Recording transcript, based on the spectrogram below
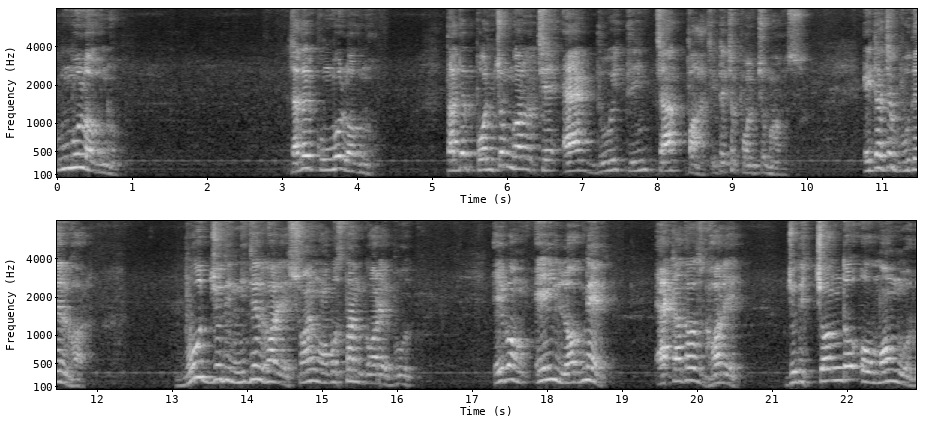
কুম্ভ লগ্ন, যাদের কুম্ভ লগ্ন, তাদের পঞ্চম ঘর হচ্ছে এক, দুই, তিন, চার, পাঁচ। এটা হচ্ছে পঞ্চম হাউস এটা হচ্ছে বুধের ঘর। বুধ যদি নিজের ঘরে স্বয়ং অবস্থান করে বুধ, এবং এই লগ্নের একাদশ ঘরে যদি চন্দ্র ও মঙ্গল,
